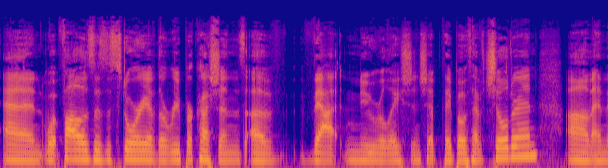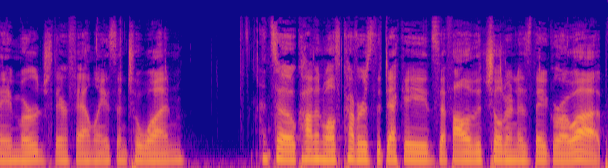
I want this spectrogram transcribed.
And what follows is a story of the repercussions of that new relationship. They both have children um, and they merge their families into one. And so Commonwealth covers the decades that follow the children as they grow up.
